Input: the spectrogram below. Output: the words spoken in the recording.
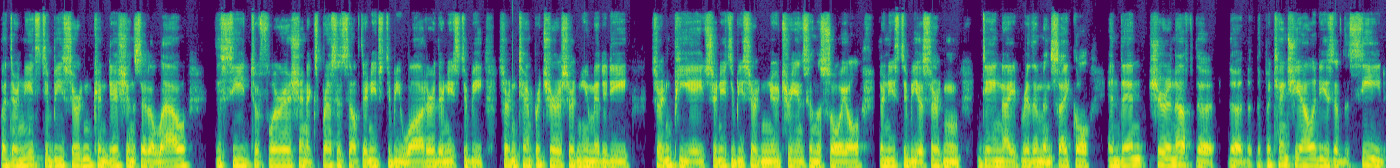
but there needs to be certain conditions that allow the seed to flourish and express itself. There needs to be water. There needs to be certain temperature, certain humidity, certain pH. There needs to be certain nutrients in the soil. There needs to be a certain day night rhythm and cycle. And then, sure enough, the, the, the potentialities of the seed,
